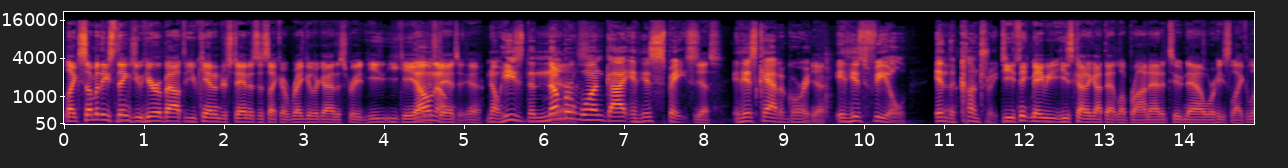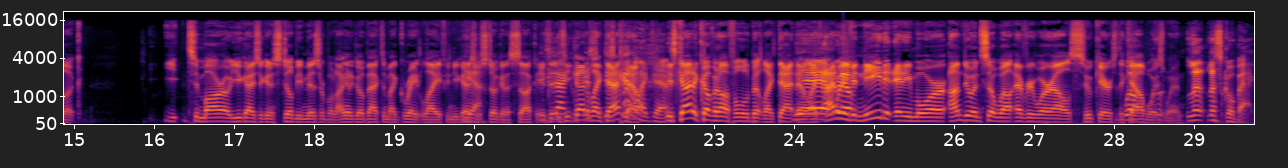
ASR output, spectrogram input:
Like some of these things you hear about that you can't understand is just like a regular guy on the street. He he, he No, understands no. it. Yeah. No, he's the number Yes. one guy in his space. Yes. In his category. Yeah. In his field. In the country. Do you think maybe he's kind of got that LeBron attitude now, where he's like, "Look, you, tomorrow you guys are going to still be miserable. and I'm going to go back to my great life, and you guys Yeah. are still going to suck." Is, is he kind of like that kinda now? like that. He's kind of coming off a little bit like that now. like Yeah, I don't even need it anymore. I'm doing so well everywhere else. Who cares if the Well, Cowboys win? Let, us go back.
